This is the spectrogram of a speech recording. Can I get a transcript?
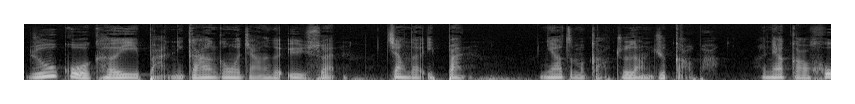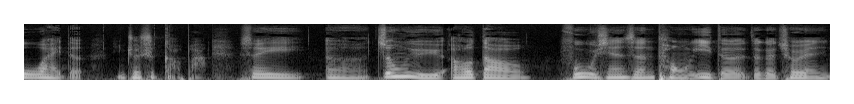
如果可以把你刚刚跟我讲那个预算降到一半，你要怎么搞就让你去搞吧。你要搞户外的，你就去搞吧。所以，呃，终于熬到服务先生同意的这个秋元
